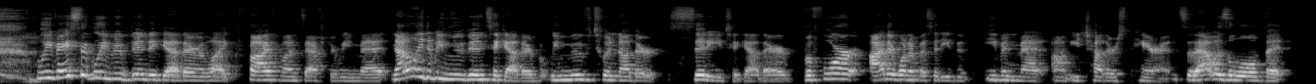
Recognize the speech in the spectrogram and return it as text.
we basically moved in together like five months after we met. Not only did we move in together, but we moved to another city together before either one of us had even even met um, each other's parents. So that was a little bit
